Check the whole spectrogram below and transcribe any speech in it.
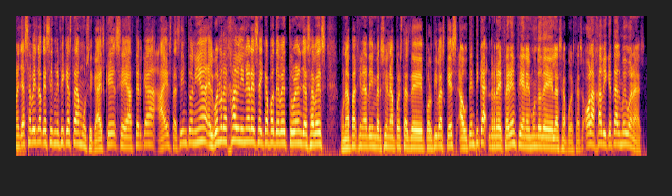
Bueno, ya sabéis lo que significa esta música, es que se acerca a esta sintonía. El bueno de Javi Linares, el capo de BetTouren, ya sabes, una página de inversión en apuestas deportivas que es auténtica referencia en el mundo de las apuestas. Hola Javi, ¿qué tal? Muy buenas.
